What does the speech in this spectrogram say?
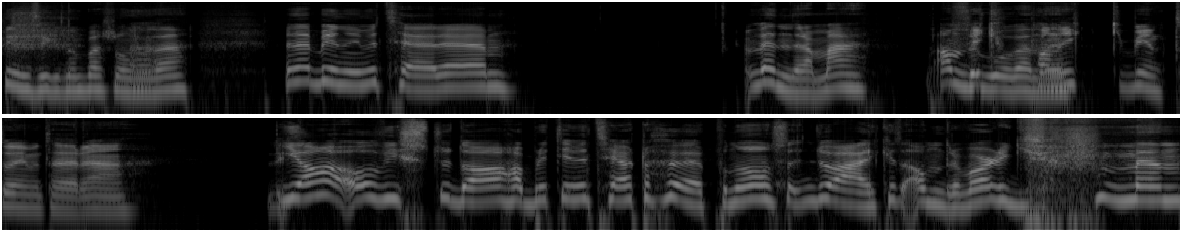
Finnes ikke noe personlig i det. Men jeg begynner å invitere venner av meg. Andre Fikk gode venner. panikk, begynte å invitere. Ja, og hvis du da har blitt invitert og hører på noe, så du er ikke et andrevalg. Men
